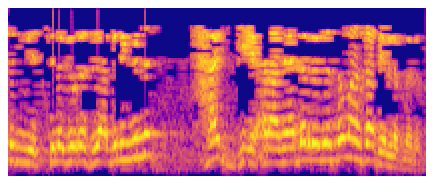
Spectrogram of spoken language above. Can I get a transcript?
ስሜት ስለ ግብረ ስጋ ግንኙነት ሐጅ ኢህራም ያደረገ ሰው ማንሳት የለበትም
